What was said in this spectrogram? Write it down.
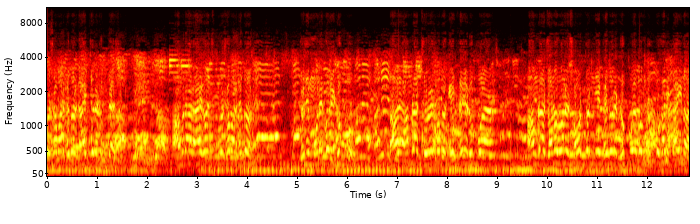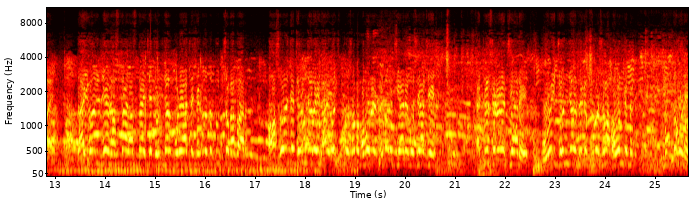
পুরসভার ভেতর গায়ের জোরে ঢুকতে আসে আমরা রায়গঞ্জ পুরসভার ভেতর যদি মনে করি ঢুকবো, তাহলে আমরা চোরের মতো গেট ভেঙে ঢুকবো না। আমরা জনগণের সমর্থন নিয়ে ভেতরে ঢুকবো এবং ঢুকবো খালি তাই নয়। রায়গঞ্জে রাস্তায় রাস্তায় যে জঞ্জাল পড়ে আছে, সেগুলো তো তুচ্ছ ব্যাপার। আসল যে জঞ্জাল এই রায়গঞ্জ পুরসভা ভবনের ভেতরে চেয়ারে বসে আছে অ্যাডমিনিস্ট্রেটরের চেয়ারে ওই জঞ্জাল থেকে পুরসভা ভবনকে মুক্ত করে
